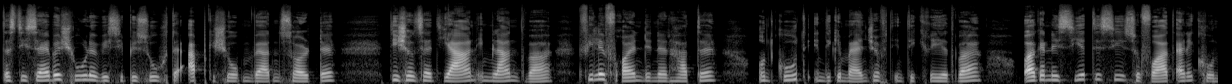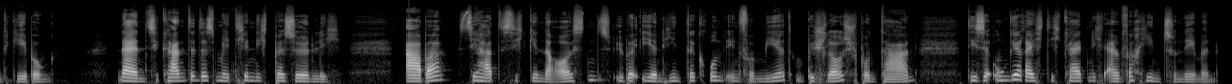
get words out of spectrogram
dass dieselbe Schule, wie sie besuchte, abgeschoben werden sollte, die schon seit Jahren im Land war, viele Freundinnen hatte und gut in die Gemeinschaft integriert war, organisierte sie sofort eine Kundgebung. Nein, sie kannte das Mädchen nicht persönlich, aber sie hatte sich genauestens über ihren Hintergrund informiert und beschloss spontan, diese Ungerechtigkeit nicht einfach hinzunehmen.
